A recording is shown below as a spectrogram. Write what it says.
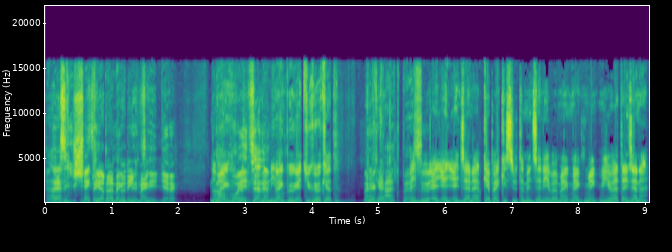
De ez senki nem lepődik meg. gyerek. Na, Na, meg, akkor egy zene? nem megbőgetjük őket? Meg, hát persze. Egy, bő, egy, egy, egy zene? Kepek készültem egy zenével. Meg, meg, meg, jöhet egy zene?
